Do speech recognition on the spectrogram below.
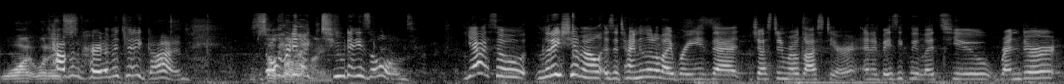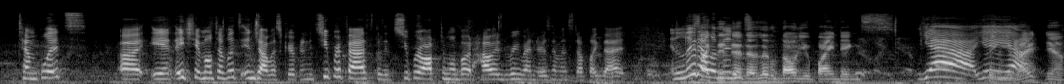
What what is? Haven't heard of it, Jay? God. It's so already like two days old. Yeah, so LitHTML is a tiny little library that Justin wrote last year, and it basically lets you render templates uh, in HTML templates in JavaScript, and it's super fast because it's super optimal about how it re-renders them and stuff like that. In Lit It's like Element, the, the, the little value bindings yeah, yeah, thingy, yeah. right? Yeah.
